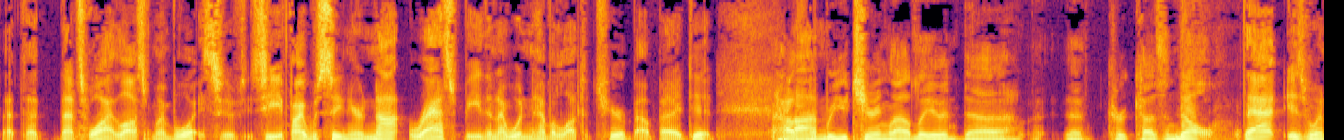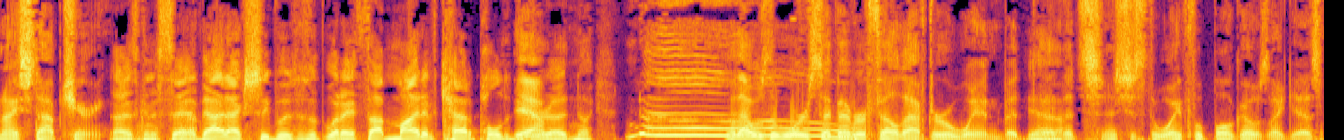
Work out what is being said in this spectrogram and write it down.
That, that that's why I lost my voice. If, see, if I was sitting here not raspy, then I wouldn't have a lot to cheer about. But I did. How, um, were you cheering loudly and uh, uh, Kirk Cousins? No, that is when I stopped cheering. I was going to say that actually was what I thought might have catapulted yeah. your uh, no. no well, that was the worst I've ever felt after a win, but uh, yeah. uh, that's it's just the way football goes, I guess.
